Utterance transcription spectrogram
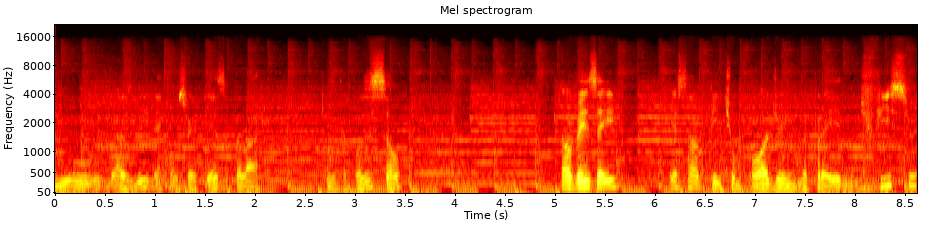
e o Gasly, né? Com certeza pela quinta posição. Talvez aí essa pinte um pódio ainda para ele. Difícil,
